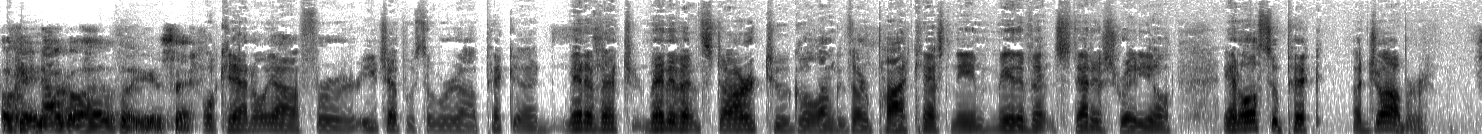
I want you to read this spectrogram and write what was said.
Okay, now go ahead with what you're gonna say. Okay, I know. Yeah, for each episode, we're gonna pick a main event main event star to go along with our podcast name, Main Event Status Radio, and also pick a jobber.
